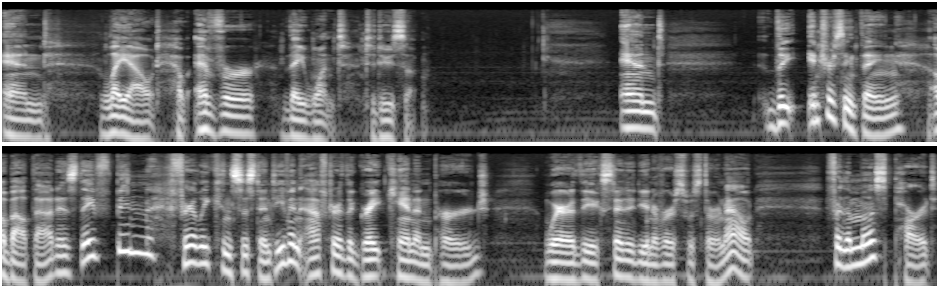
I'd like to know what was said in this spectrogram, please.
and lay out however they want to do so. And the interesting thing about that is they've been fairly consistent, even after the Great Canon Purge, where the extended universe was thrown out. For the most part,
